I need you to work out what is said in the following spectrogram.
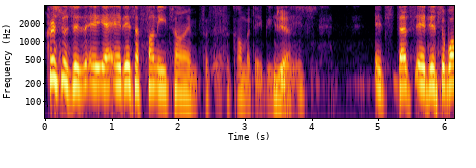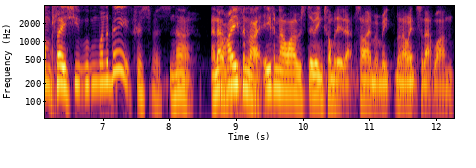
Christmas is yeah, it is a funny time for for comedy because yes. it's it's that's it is the one place you wouldn't want to be at Christmas. No, and I Comedy even like, even though I was doing comedy at that time when we when I went to that one,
